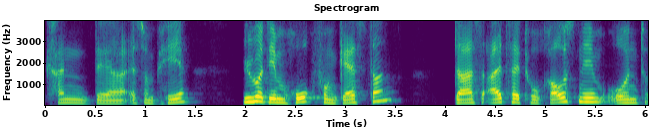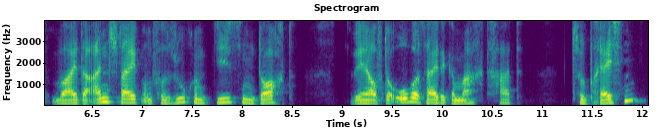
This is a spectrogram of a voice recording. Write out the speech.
kann der S&P über dem Hoch von gestern das Allzeithoch rausnehmen und weiter ansteigen und versuchen, diesen dort, den er auf der Oberseite gemacht hat, zu brechen.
